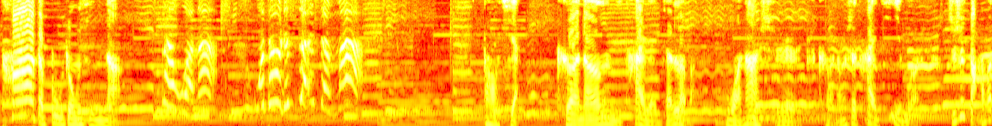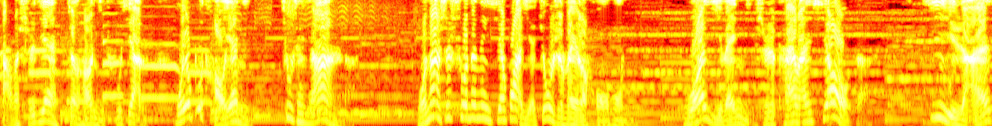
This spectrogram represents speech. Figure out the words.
她的不忠心呐。那我呢？我到底算什么？抱歉，可能你太认真了吧？我那时。可能是太寂寞了，只是打发打发时间，正好你出现了，我又不讨厌你，就这样了。我那时说的那些话，也就是为了哄哄你。我以为你是开玩笑的，既然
